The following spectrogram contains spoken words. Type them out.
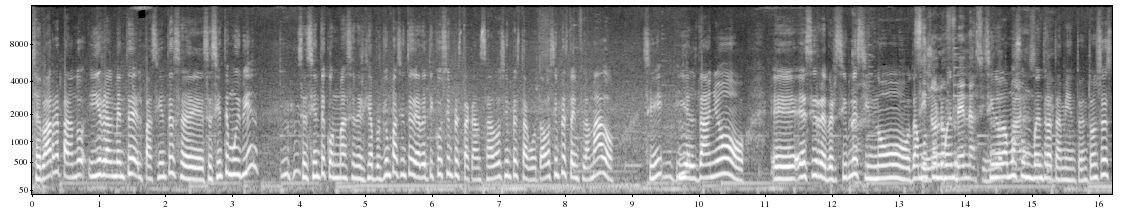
se va reparando y realmente el paciente se, siente muy bien. Se siente con más energía, porque un paciente diabético siempre está cansado, siempre está agotado, siempre está inflamado, ¿sí? Y el daño eh, es irreversible si no damos un buen, si, no, damos un buen tratamiento. Entonces,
